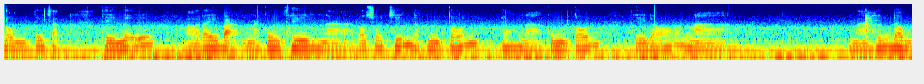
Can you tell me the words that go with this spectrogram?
đông tứ trạch. Thì nữ ở đây bạn là cung phi là con số 9 là cung tốn nhé, là cung tốn. Thì đó là là hướng đông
